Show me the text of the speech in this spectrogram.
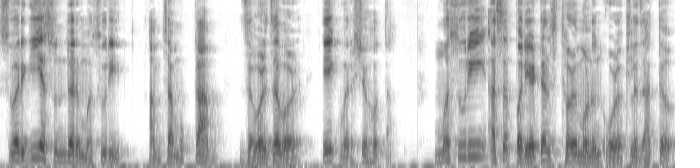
स्वर्गीय सुंदर मसुरीत आमचा मुक्काम जवळजवळ एक वर्ष होता. मसुरी असं पर्यटन स्थळ म्हणून ओळखलं जातं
